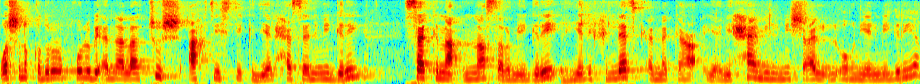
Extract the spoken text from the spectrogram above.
واش نقدروا نقولوا بأن la touche artistique ديال حسن ميغري ساكنة ناصر ميغري هي اللي خلاتك أنك يعني حامل مشعل الأغنية الميغرية؟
